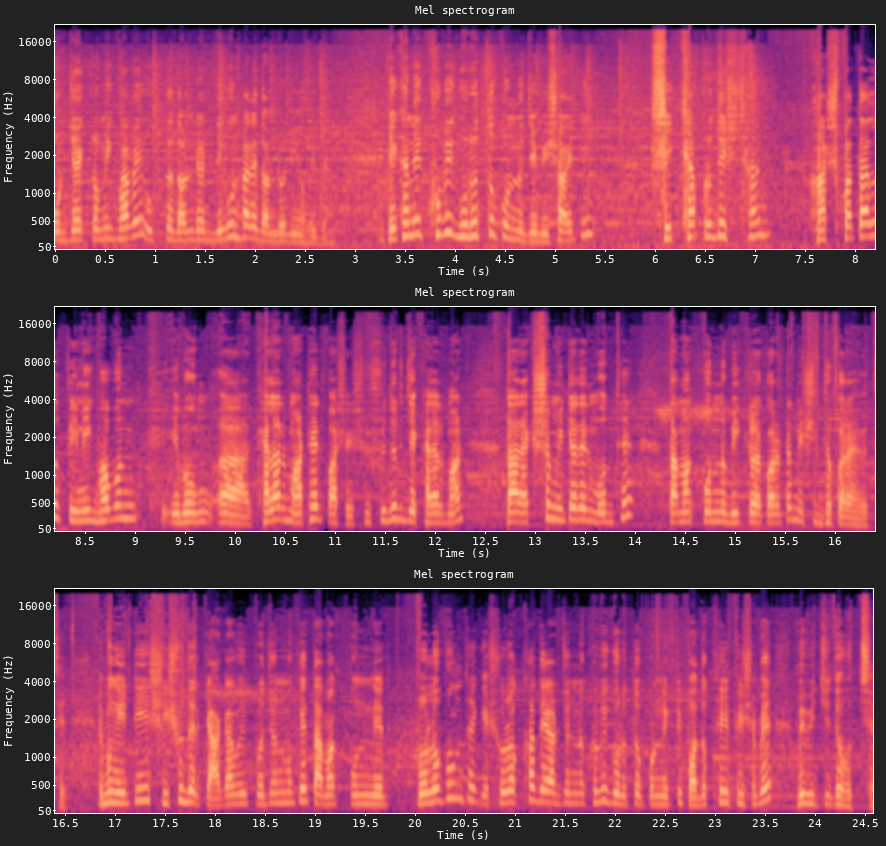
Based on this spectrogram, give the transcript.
পর্যায়ক্রমিকভাবে উক্ত দণ্ডের দ্বিগুণ হারে দণ্ডনীয় হইবেন। এখানে খুবই গুরুত্বপূর্ণ যে বিষয়টি শিক্ষা প্রতিষ্ঠান, হাসপাতাল, ক্লিনিক ভবন এবং খেলার মাঠের পাশে, শিশুদের যে খেলার মাঠ, তার একশো মিটারের মধ্যে তামাক পণ্য বিক্রয় করাটা নিষিদ্ধ করা হয়েছে। এবং এটি শিশুদেরকে আগামী প্রজন্মকে তামাক পণ্যের প্রলোভন থেকে সুরক্ষা দেওয়ার জন্য খুবই গুরুত্বপূর্ণ একটি পদক্ষেপ হিসেবে বিবেচিত হচ্ছে।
